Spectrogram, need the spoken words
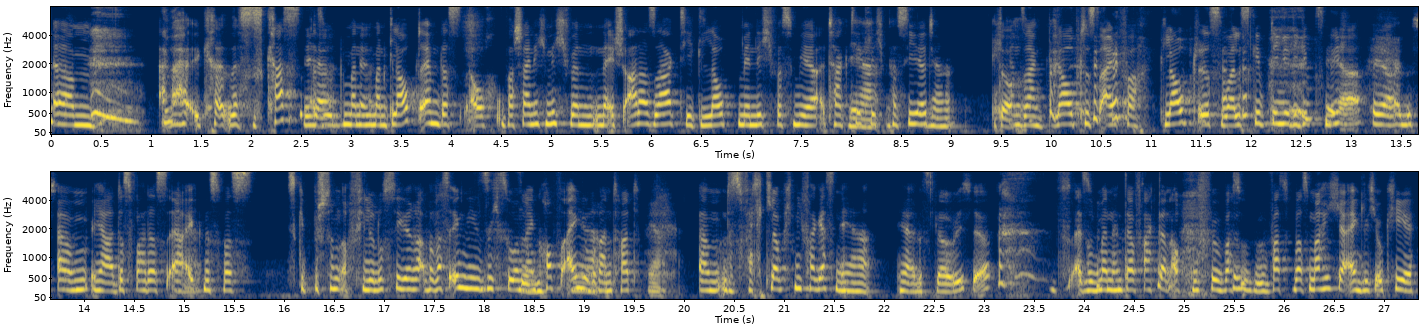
Ja. ähm, aber das ist krass. Ja, also man, man glaubt einem das auch wahrscheinlich nicht, wenn eine HRler sagt, ihr glaubt mir nicht, was mir tagtäglich passiert. Ich Doch. kann sagen, glaubt es einfach, glaubt es, weil es gibt Dinge, die gibt's nicht. Ja, ja, das, ähm, ja, das war das Ereignis, was es gibt bestimmt auch viele lustigere, aber was irgendwie sich so in so, meinen Kopf eingebrannt ja, hat. Ja. Ähm, das werde ich, glaube ich, nie vergessen. Ja, ja, das glaube ich, ja. Also man hinterfragt dann auch, wofür, was, was, was mache ich ja eigentlich okay?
